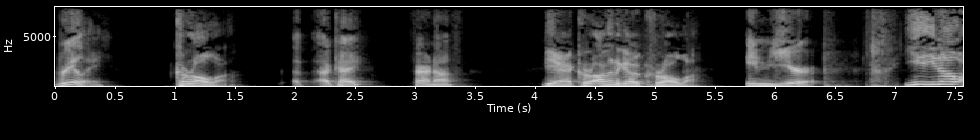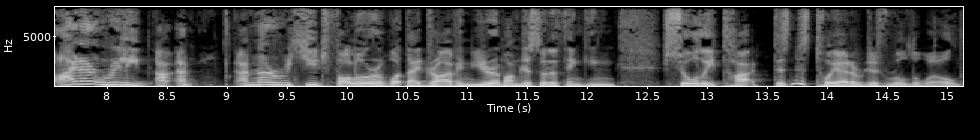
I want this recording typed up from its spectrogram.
Really? Corolla. Uh, okay, fair enough. Yeah, Cor- I'm going to go Corolla. In Europe, Yeah, you know, I don't really. I, I'm, I'm not a huge follower of what they drive in Europe. I'm just sort of thinking, surely, doesn't just Toyota just rule the world?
